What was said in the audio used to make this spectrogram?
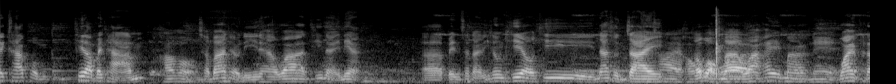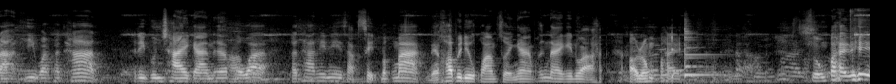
นะครับผมที่เราไปถามครับผม ชาวบ้านแถวนี้นะครับว่าที่ไหนเนี่ยเอ่อเป็นสถานที่ท่องเที่ยวที่น่าสนใจใช่เขาเขาบอกมาบอกว่าว่าให้มานี่ไหว้พระที่วัดพระธาตุ ธริพุนชัยกันนะครับครับ เพราะว่าพระธาตุที่นี่ศักดิ์สิทธิ์มากๆ เดี๋ยวเข้าไปดูความสวยงามข้างในกันดีกว่า เอาลงไป สูงไปพี่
